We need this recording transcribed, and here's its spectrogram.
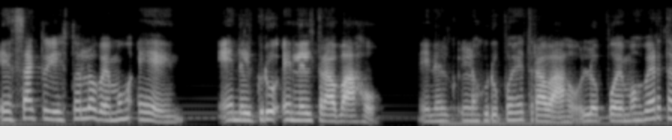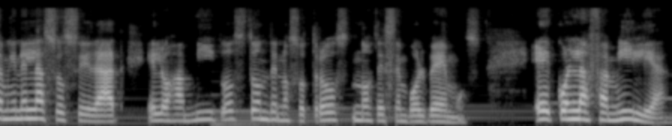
Exacto, y esto lo vemos en, en, el, en el trabajo, en, los grupos de trabajo. Lo podemos ver también en la sociedad, en los amigos donde nosotros nos desenvolvemos, eh, con la familia.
